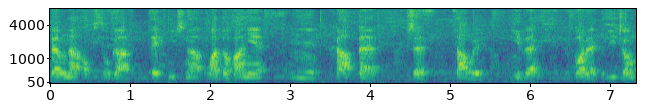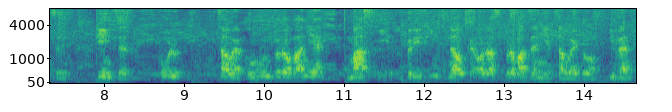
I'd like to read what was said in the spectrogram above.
pełna obsługa techniczna, ładowanie mm, HP przez cały event, worek liczący 500 kul, całe umundurowanie, maski, briefing, naukę oraz prowadzenie całego eventu.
